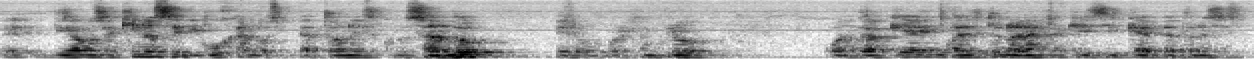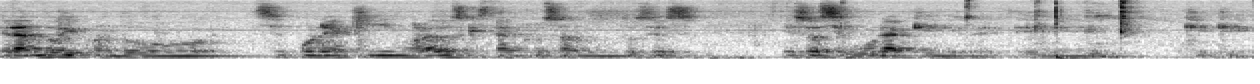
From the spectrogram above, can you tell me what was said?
eh, digamos, aquí no se dibujan los peatones cruzando, pero por ejemplo, cuando aquí hay un cuadrito naranja quiere decir que hay peatones esperando y cuando se pone aquí morado es que están cruzando. Entonces eso asegura que, eh,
